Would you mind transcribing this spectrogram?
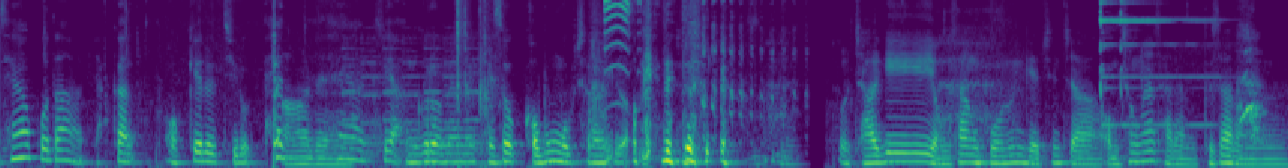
생각보다 약간 어깨를 뒤로 해, 아, 네. 해야지 안 그러면 계속 거북목처럼 이렇게 되더라고요. 어, 자기 영상 보는 게 진짜 엄청난 사람, 그 사람은.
